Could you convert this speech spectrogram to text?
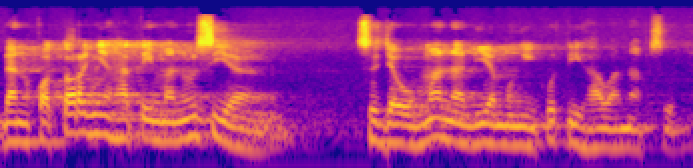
Dan kotornya hati manusia sejauh mana dia mengikuti hawa nafsunya.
